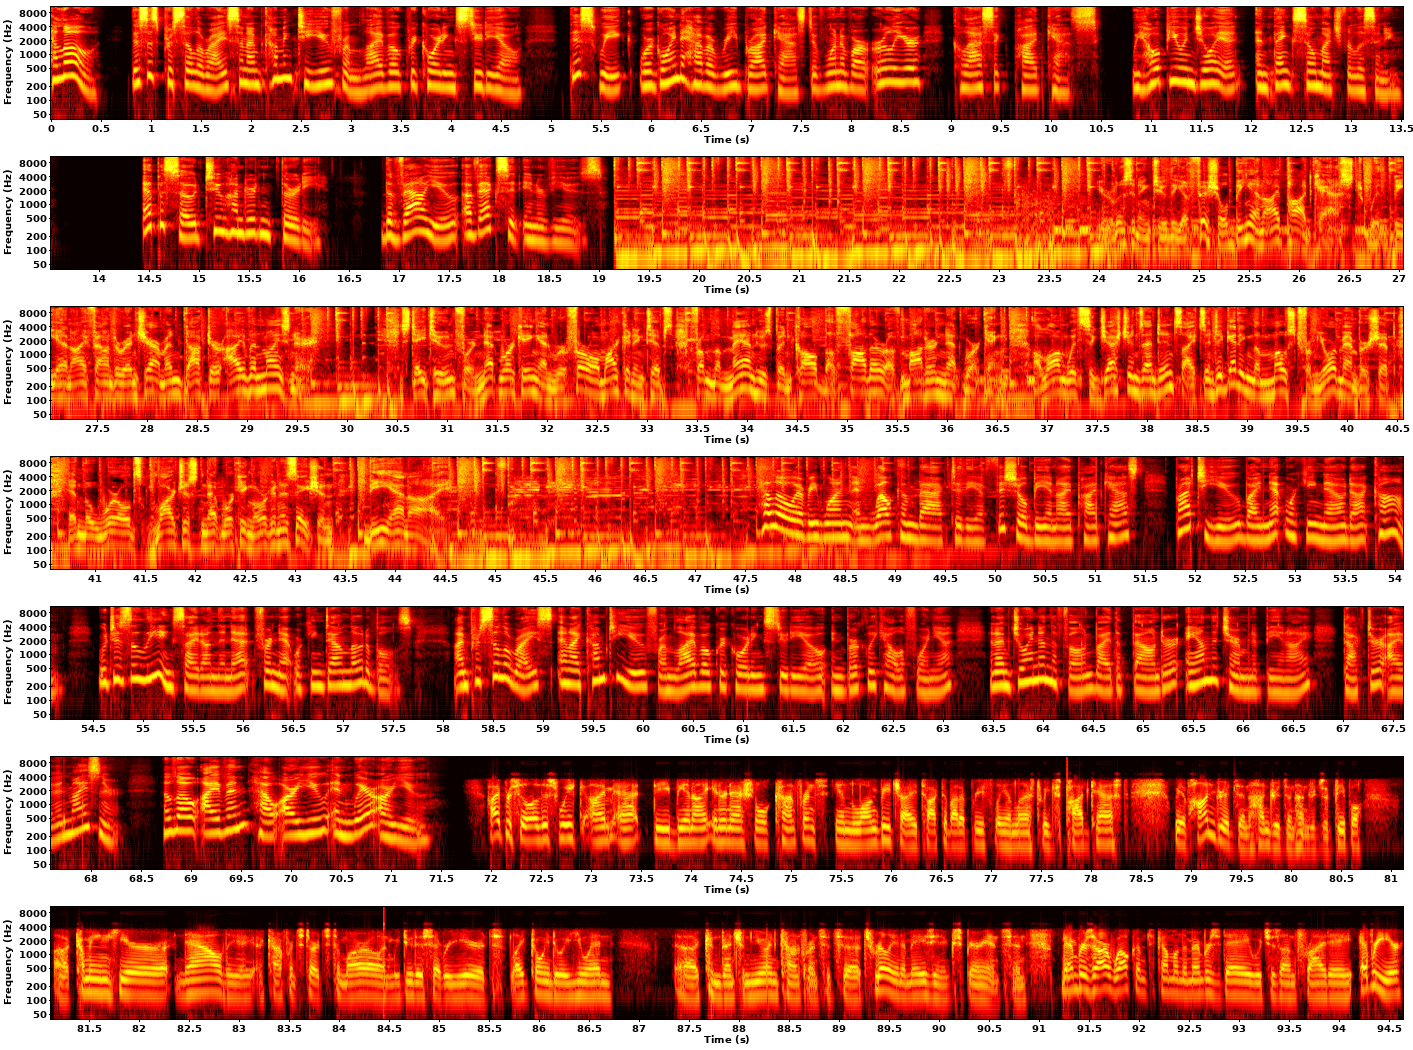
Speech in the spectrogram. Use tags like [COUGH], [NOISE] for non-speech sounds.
Hello, this is Priscilla Rice, and I'm coming to you from Live Oak Recording Studio. This week, we're going to have a rebroadcast of one of our earlier classic podcasts. We hope you enjoy it, and thanks so much for listening. Episode 230 The Value of Exit Interviews. Listening to the official BNI podcast with BNI founder and chairman Dr. Ivan Misner. Stay tuned for networking and referral marketing tips from the man who's been called the father of modern networking, along with suggestions and insights into getting the most from your membership in the world's largest networking organization, BNI. Hello, everyone, and welcome back to the official BNI podcast brought to you by networkingnow.com, which is the leading site on the net for networking downloadables. I'm Priscilla Rice, and I come to you from Live Oak Recording Studio in Berkeley, California, and I'm joined on the phone by the founder and the chairman of BNI, Dr. Ivan Misner. Hello, Ivan. How are you, and where are you? Hi, Priscilla. This week I'm at the BNI International Conference in Long Beach. I talked about it briefly in last week's podcast. We have hundreds and hundreds and hundreds of people uh, coming here now. The uh, conference starts tomorrow, and we do this every year. It's like going to a UN uh, convention, UN conference. It's a, uh, it's really an amazing experience, and members are welcome to come on the Members Day, which is on Friday every year.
